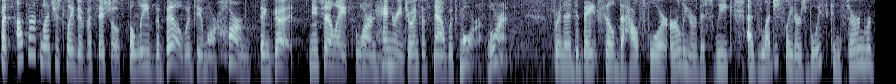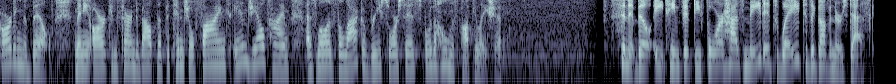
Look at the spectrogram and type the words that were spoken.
but other legislative officials believe the bill would do more harm than good. News Channel 8's Lauren Henry joins us now with more. Lauren. Brenna, debate filled the House floor earlier this week as legislators voiced concern regarding the bill. Many are concerned about the potential fines and jail time, as well as the lack of resources for the homeless population. Senate Bill 1854 has made its way to the governor's desk.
